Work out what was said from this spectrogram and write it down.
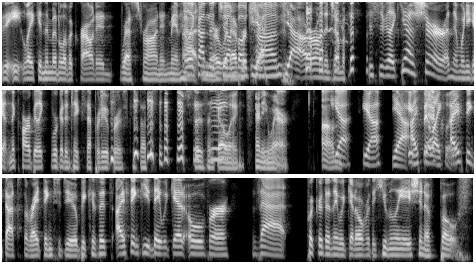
eat like in the middle of a crowded restaurant in Manhattan, Like on the or whatever. Yeah, yeah, or on the jumbo. just to be like, yeah, sure. And then when you get in the car, be like, we're going to take separate Ubers because that's this isn't going anywhere. Um, yeah, yeah. yeah. I feel like I think that's the right thing to do because it's. I think you, they would get over that quicker than they would get over the humiliation of both.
